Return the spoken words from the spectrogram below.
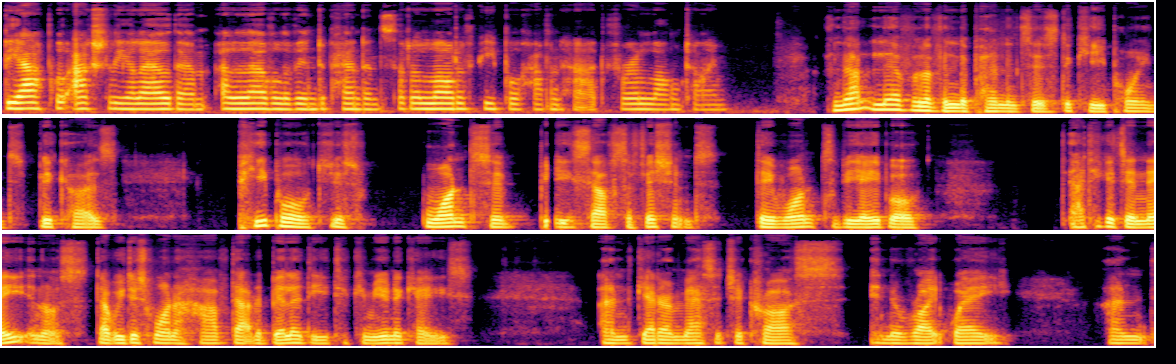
The app will actually allow them a level of independence that a lot of people haven't had for a long time. And that level of independence is the key point because people just want to be self sufficient. They want to be able, I think it's innate in us that we just want to have that ability to communicate and get our message across in the right way. And,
